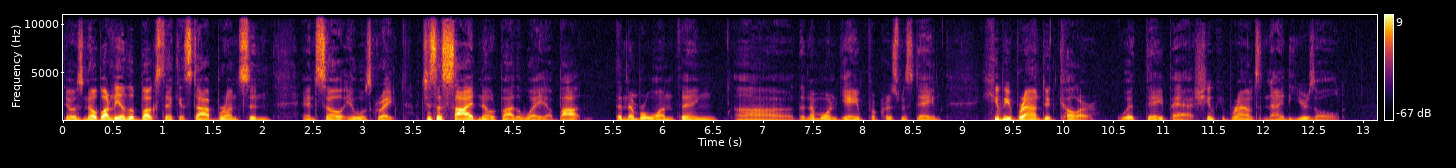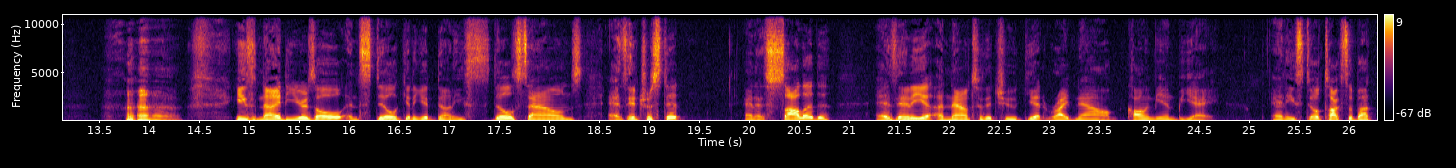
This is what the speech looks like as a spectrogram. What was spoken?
There was nobody on the Bucks that could stop Brunson, and so it was great. Just a side note, by the way, about the number one thing, uh, the number one game for Christmas Day. Hubie Brown did color with Dave Pasch. Hubie Brown's 90 years old. He's 90 years old and still getting it done. He still sounds as interested and as solid as any announcer that you get right now calling the NBA. and he still talks about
